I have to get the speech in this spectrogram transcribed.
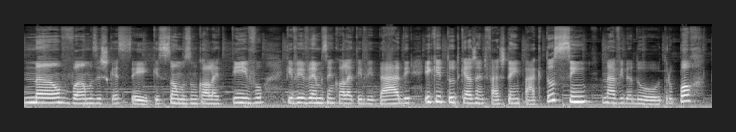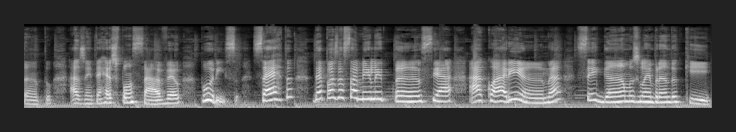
Não vamos esquecer que somos um coletivo, que vivemos em coletividade e que tudo que a gente faz tem impacto sim na vida do outro. Portanto, a gente é responsável por isso, certo? Depois dessa militância aquariana, sigamos lembrando que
